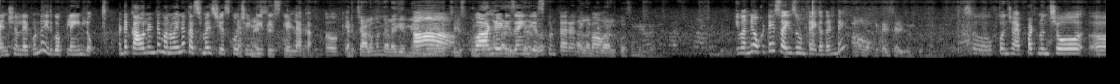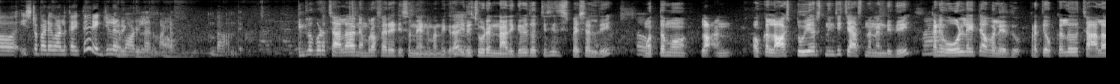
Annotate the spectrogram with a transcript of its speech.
టెన్షన్ లేకుండా ఇదిగో ప్లెయిన్లో అంటే కావాలంటే మనమైనా కస్టమైజ్ చేసుకోవచ్చు ఇంటికి తీసుకెళ్ళాక. ఓకే. చాలా మంది అలాగే వాళ్ళే డిజైన్. చేసుకుంటారని. వాళ్ళ కోసం ఇవన్నీ ఒకటే సైజు ఉంటాయి కదండి? ఆ, ఒకటే సైజ్ ఉంటుందండి. సో కొంచెం ఎప్పటి నుంచో ఇష్టపడే వాళ్ళకైతే రెగ్యులర్ మోడల్ అవునండి. బాగుంది. ఇంట్లో కూడా చాలా నెంబర్ ఆఫ్ వెరైటీస్ ఉన్నాయండి మన దగ్గర. ఇది చూడండి నా దగ్గర ఇది వచ్చేసి స్పెషల్ది మొత్తము ఒక లాస్ట్ టూ ఇయర్స్ నుంచి చేస్తున్నానండి ఇది. కానీ ఓల్డ్ అయితే అవ్వలేదు. ప్రతి ఒక్కరు చాలా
